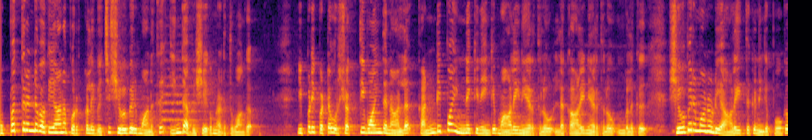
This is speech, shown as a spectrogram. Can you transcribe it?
முப்பத்தி ரெண்டு வகையான பொருட்களை வச்சு சிவபெருமானுக்கு இந்த அபிஷேகம் நடத்துவாங்க. இப்படிப்பட்ட ஒரு சக்தி வாய்ந்த நாளில் கண்டிப்பாக இன்றைக்கி நீங்கள் மாலை நேரத்திலோ இல்லை காலை நேரத்திலோ உங்களுக்கு சிவபெருமானுடைய ஆலயத்துக்கு நீங்கள் போக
